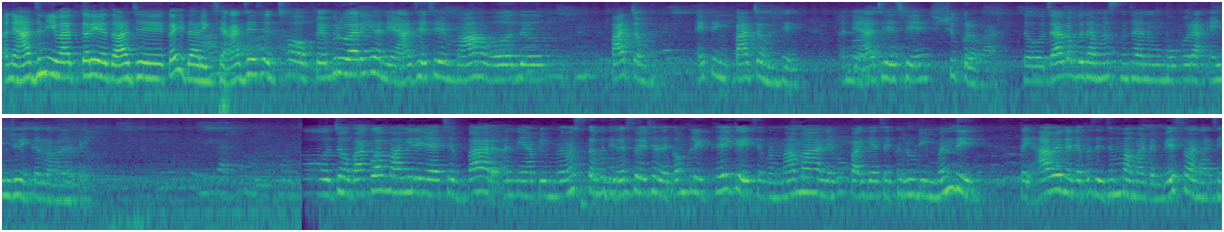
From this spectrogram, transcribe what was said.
અને આજની વાત કરીએ તો આજે કઈ તારીખ છે? આજે છે છ ફેબ્રુઆરી અને આજે છે મહાવદ પાંચમ. આઈ થિંક પાંચમ છે. અને આજે છે શુક્રવાર. તો ચાલો બધા મસ્ત મજાનું બપોરા એન્જોય કરવા માટે. તો જો વાગવામાં આવી રહ્યા છે બાર અને આપણી મસ્ત બધી રસોઈ છે તે કમ્પ્લીટ થઈ ગઈ છે. પણ મામા અને પપ્પા ગયા છે ગલુડી મંદિર. તો આવે ને એટલે પછી જમવા માટે બેસવાના છે.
